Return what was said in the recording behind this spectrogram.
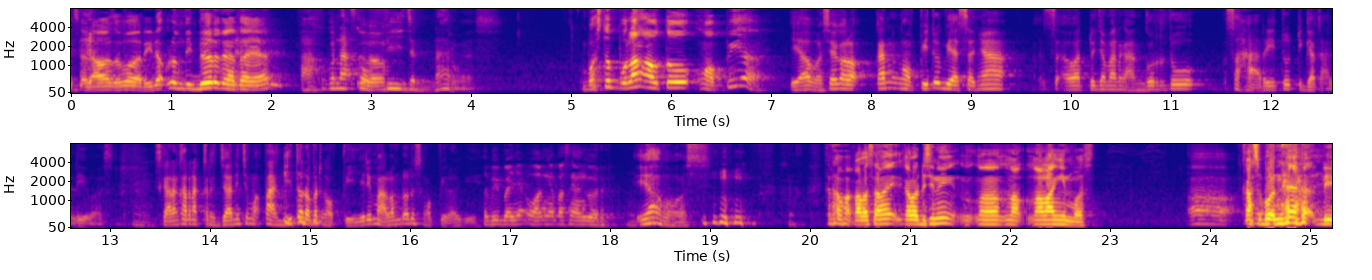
Sedang subuh, Ridho belum tidur ternyata kan. aku kena kopi jenar mas Bos tuh pulang auto ngopi ya. Iya maksudnya kalau kan ngopi tuh biasanya waktu zaman nganggur tuh sehari itu tiga kali mas sekarang karena kerja nih cuma pagi tuh dapat ngopi jadi malam tuh harus ngopi lagi Lebih banyak uangnya pas nganggur. iya bos Kenapa kalau sana kalau di sini nalangin bos? Eh, Kasbonnya di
